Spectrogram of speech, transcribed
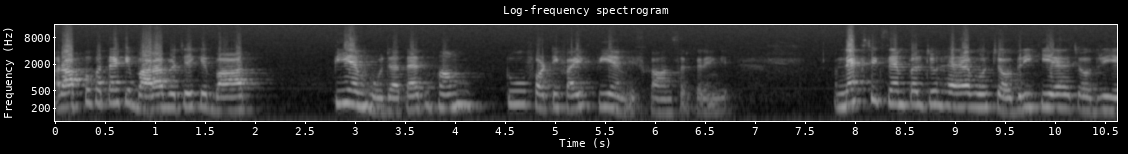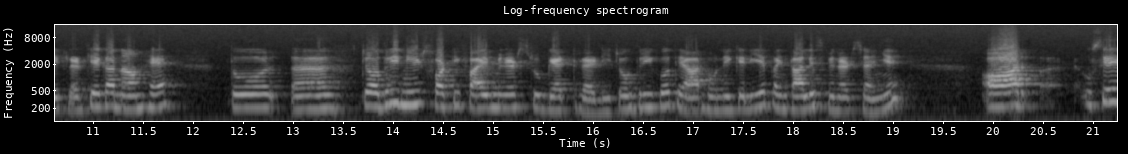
और आपको पता है कि बारह बजे के बाद पीएम हो जाता है। तो हम 2:45 पीएम इसका आंसर करेंगे। नेक्स्ट एग्ज़ाम्पल जो है, वो चौधरी की है। चौधरी एक लड़के का नाम है। तो Chaudhary needs 45 minutes to get ready Chaudhary को तैयार होने के लिए 45 मिनट चाहिए। और उसे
